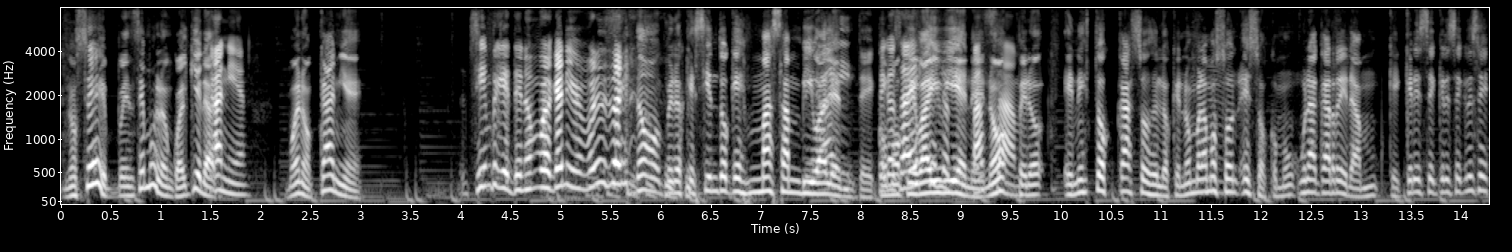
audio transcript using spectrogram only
no sé, pensémoslo en cualquiera. Kanye. Bueno, Kanye. Siempre que te nombro a Kanye me pones a... No, pero es que siento que es más ambivalente, como que va y viene, ¿no? Pero en estos casos de los que nombramos mm. son esos, como una carrera que crece, crece, crece,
